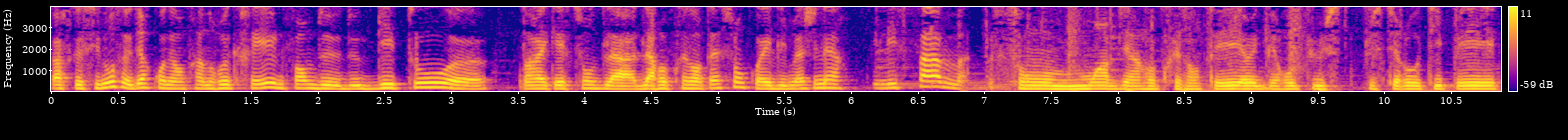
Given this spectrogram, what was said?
Parce que sinon, ça veut dire qu'on est en train de recréer une forme de, ghetto euh, dans la question de la, représentation quoi, et de l'imaginaire. Les femmes sont moins bien représentées, avec des rôles plus, stéréotypés,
